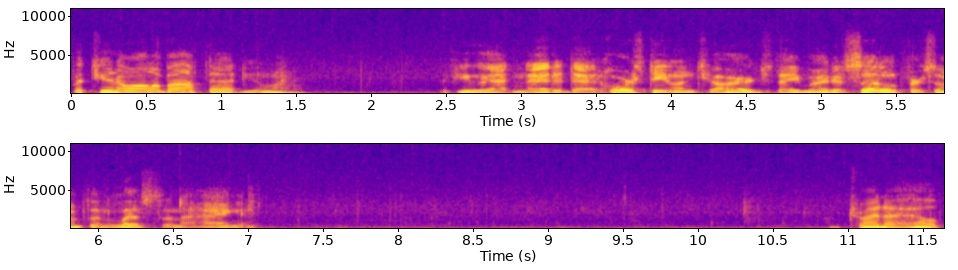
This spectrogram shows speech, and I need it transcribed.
But you know all about that, Yuma. If you hadn't added that horse stealing charge, they might have settled for something less than a hanging. I'm trying to help.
